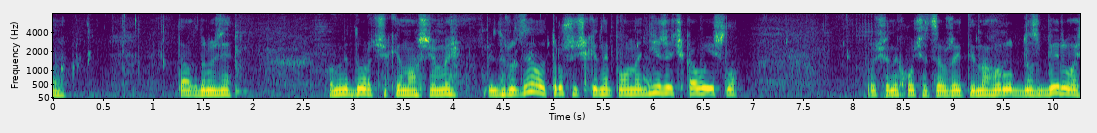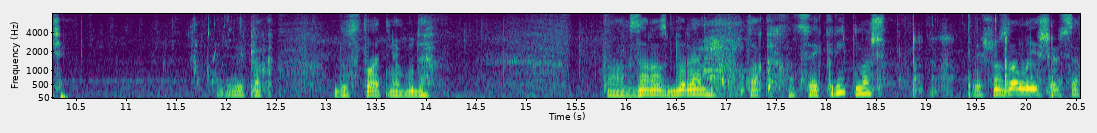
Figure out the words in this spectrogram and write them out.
Я. Так, друзі, помідорчики наші ми підгрузили, трошечки неповна діжечка вийшла. Тому не хочеться вже йти на город дозбирувати. І так достатньо буде. Так, зараз беремо так, оцей кріп наш, той, що залишився.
